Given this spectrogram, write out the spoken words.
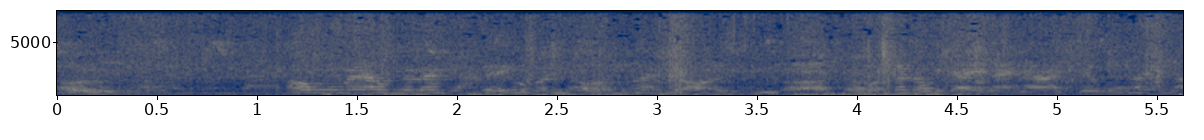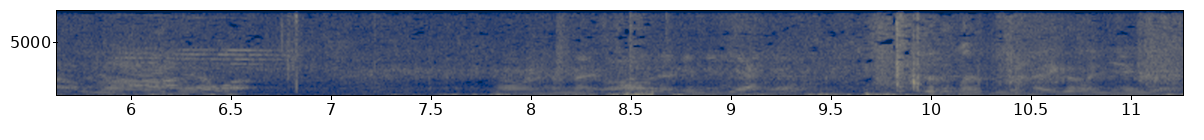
ừ không mấy ông cái đây điện bình thường thấy rõ nhưng mà cái đôi giày này nè chưa có thấy nào giờ kẹo á. Rồi hôm nay có ra cái miếng dán rồi. Rất là mình thấy rất là nhẹ nhàng.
